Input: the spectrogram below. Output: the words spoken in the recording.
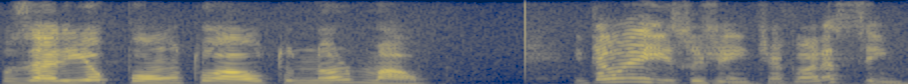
Usaria o ponto alto normal. Então é isso, gente. Agora sim.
